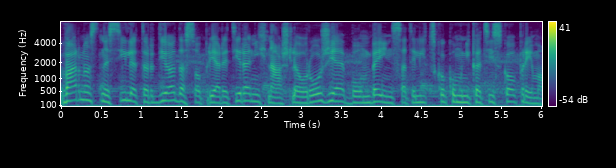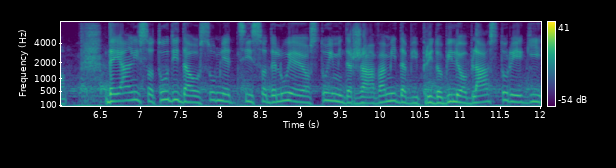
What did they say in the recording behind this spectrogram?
Varnostne sile trdijo, da so pri aretiranjih našle orožje, bombe in satelitsko komunikacijsko opremo. Dejali so tudi, da osumljenci sodelujejo s tujimi državami, da bi pridobili oblast v regiji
